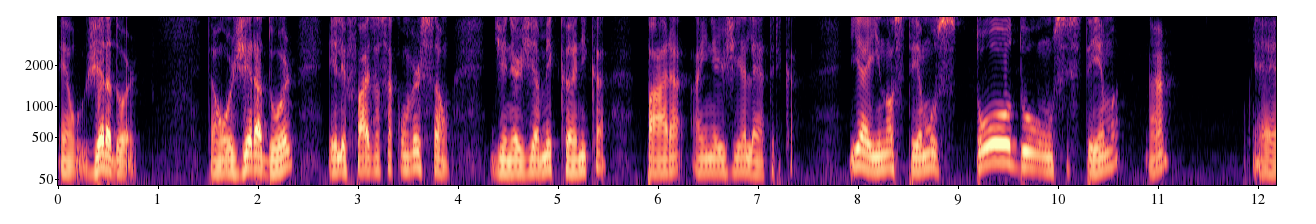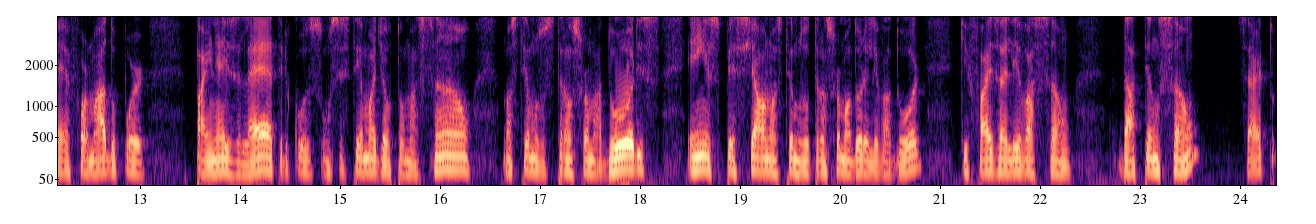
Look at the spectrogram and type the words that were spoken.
É o gerador. Então, o gerador ele faz essa conversão de energia mecânica para a energia elétrica. E aí nós temos todo um sistema né, é, formado por painéis elétricos, um sistema de automação, nós temos os transformadores, em especial nós temos o transformador elevador, que faz a elevação da tensão, certo?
